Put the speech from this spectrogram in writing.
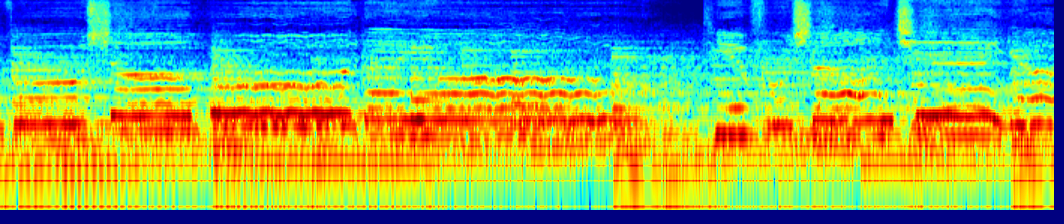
不收不担忧，天斧上切药。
